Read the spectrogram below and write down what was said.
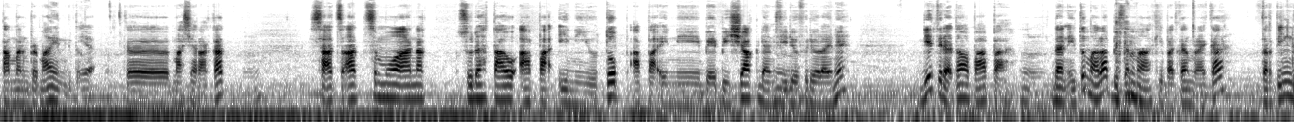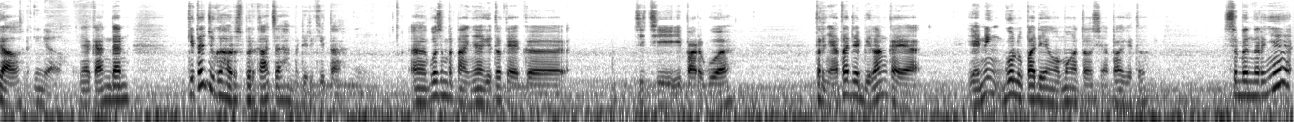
taman bermain gitu Ya. ke masyarakat Hmm. saat-saat semua anak sudah tahu apa ini YouTube apa ini Baby Shark dan Hmm. video-video lainnya dia tidak tahu apa-apa Hmm. dan itu malah bisa mengakibatkan mereka tertinggal Tinggal. ya kan dan kita juga harus berkaca sama diri kita Hmm. Gue sempet nanya gitu kayak ke cici ipar gue ternyata dia bilang kayak ya ini gue lupa dia ngomong atau siapa gitu sebenarnya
